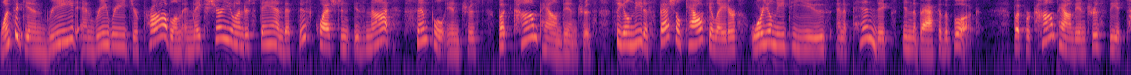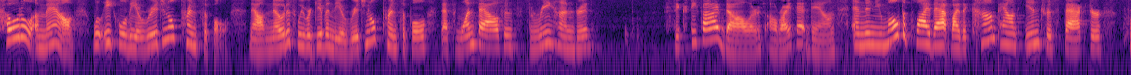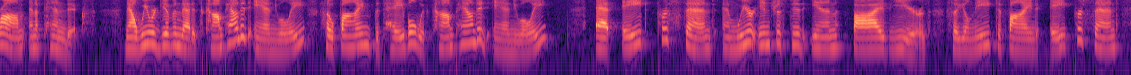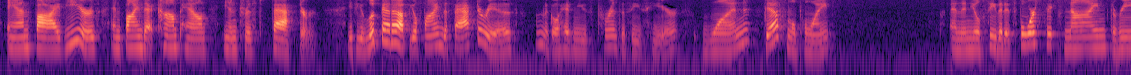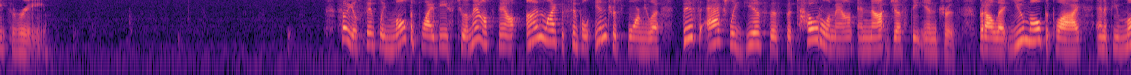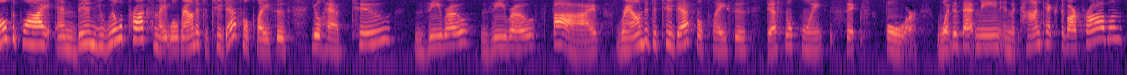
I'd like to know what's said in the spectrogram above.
Once again, read and reread your problem and make sure you understand that this question is not simple interest but compound interest. So you'll need a special calculator or you'll need to use an appendix in the back of the book. But for compound interest, the total amount will equal the original principal. Now notice we were given the original principal, that's 1,300 $65. I'll write that down. And then you multiply that by the compound interest factor from an appendix. Now we were given that it's compounded annually, so find the table with compounded annually at 8% and we're interested in 5 years. So you'll need to find 8% and 5 years and find that compound interest factor. If you look that up, you'll find the factor is, I'm going to go ahead and use parentheses here, 1 decimal point, and then you'll see that it's 46933. So you'll simply multiply these two amounts. Now, unlike the simple interest formula, this actually gives us the total amount and not just the interest. But I'll let you multiply, and if you multiply and then you will approximate, we'll round it to two decimal places, you'll have 2005 rounded to two decimal places, decimal point 64. What does that mean in the context of our problem?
